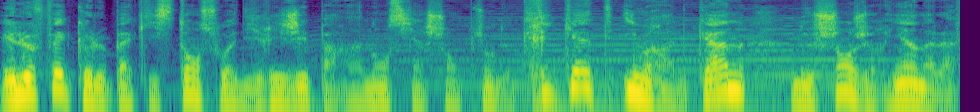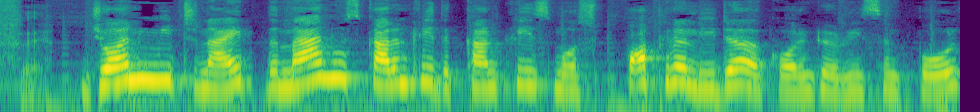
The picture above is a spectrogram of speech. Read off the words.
et le fait que le Pakistan soit dirigé par un ancien champion de cricket, Imran Khan, ne change change rien à l'affaire. Joining me tonight, the man who's currently the country's most popular leader according to a recent poll,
